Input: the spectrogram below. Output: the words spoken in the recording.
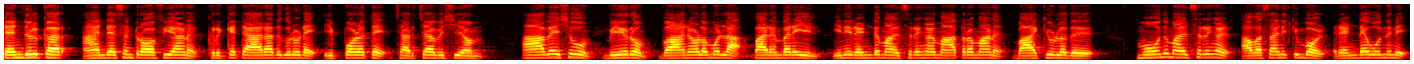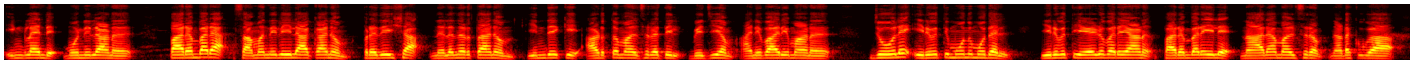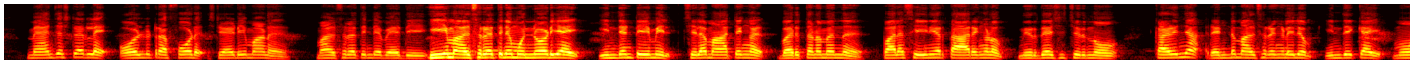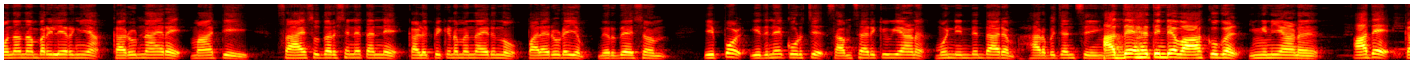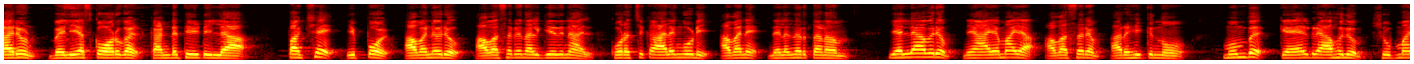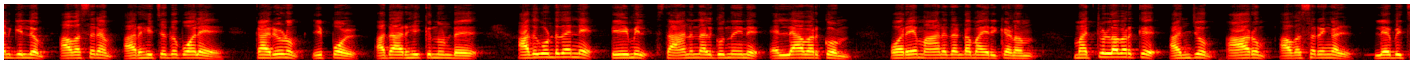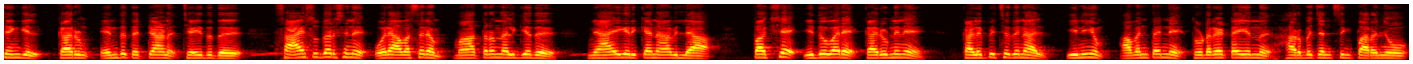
Tendulkar Anderson ട്രോഫിയാണ് cricket ആരാധകരുടെ ഇപ്പോഴത്തെ ചർച്ചാ വിഷയം. ആവേശവും വീറും വാനോളമുള്ള പരമ്പരയിൽ ഇനി രണ്ട് മത്സരങ്ങൾ മാത്രമാണ് ബാക്കിയുള്ളത്. മൂന്ന് മത്സരങ്ങൾ അവസാനിക്കുമ്പോൾ രണ്ട് ഒന്നിന് ഇംഗ്ലണ്ട് മുന്നിലാണ്. പരമ്പര സമനിലയിലാക്കാനും പ്രതീക്ഷ നിലനിർത്താനും ഇന്ത്യയ്ക്ക് അടുത്ത മത്സരത്തിൽ വിജയം അനിവാര്യമാണ്. ജൂലൈ ഇരുപത്തിമൂന്ന് മുതൽ ഇരുപത്തിയേഴ് വരെയാണ് പരമ്പരയിലെ നാലാം മത്സരം നടക്കുക. മാഞ്ചസ്റ്ററിലെ ഓൾഡ് ട്രഫോർഡ് സ്റ്റേഡിയമാണ് മത്സരത്തിന്റെ വേദി. ഈ മത്സരത്തിന് മുന്നോടിയായി ഇന്ത്യൻ ടീമിൽ ചില മാറ്റങ്ങൾ വരുത്തണമെന്ന് പല സീനിയർ താരങ്ങളും നിർദ്ദേശിച്ചിരുന്നു. കഴിഞ്ഞ രണ്ട് മത്സരങ്ങളിലും ഇന്ത്യക്കായി മൂന്നാം നമ്പറിൽ ഇറങ്ങിയ കരുൺ നായരെ മാറ്റി സായ സുദർശനെ തന്നെ കളിപ്പിക്കണമെന്നായിരുന്നു പലരുടെയും നിർദ്ദേശം. ഇപ്പോൾ ഇതിനെക്കുറിച്ച് സംസാരിക്കുകയാണ് മുൻ ഇന്ത്യൻ താരം ഹർഭജൻ സിംഗ്. അദ്ദേഹത്തിന്റെ വാക്കുകൾ ഇങ്ങനെയാണ്. അതെ കരുൺ വലിയ സ്കോറുകൾ കണ്ടെത്തിയിട്ടില്ല. പക്ഷേ ഇപ്പോൾ അവനൊരു അവസരം നൽകിയതിനാൽ കുറച്ചു കാലം കൂടി അവനെ നിലനിർത്തണം. എല്ലാവരും ന്യായമായ അവസരം അർഹിക്കുന്നു. മുമ്പ് കെ എൽ രാഹുലും ശുഭ്മാൻ ഗില്ലും അവസരം അർഹിച്ചതുപോലെ കരുണും ഇപ്പോൾ അത് അർഹിക്കുന്നുണ്ട്. അതുകൊണ്ട് തന്നെ ടീമിൽ സ്ഥാനം നൽകുന്നതിന് എല്ലാവർക്കും ഒരേ മാനദണ്ഡമായിരിക്കണം. മറ്റുള്ളവർക്ക് അഞ്ചും ആറും അവസരങ്ങൾ ലഭിച്ചെങ്കിൽ കരുൺ എന്ത് തെറ്റാണ് ചെയ്തത്? സായ് സുദർശന് ഒരവസരം മാത്രം നൽകിയത് ന്യായീകരിക്കാനാവില്ല. പക്ഷെ ഇതുവരെ കരുണിനെ കളിപ്പിച്ചതിനാൽ ഇനിയും അവൻ തന്നെ തുടരട്ടെ എന്ന് ഹർഭജൻ സിംഗ് പറഞ്ഞു.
